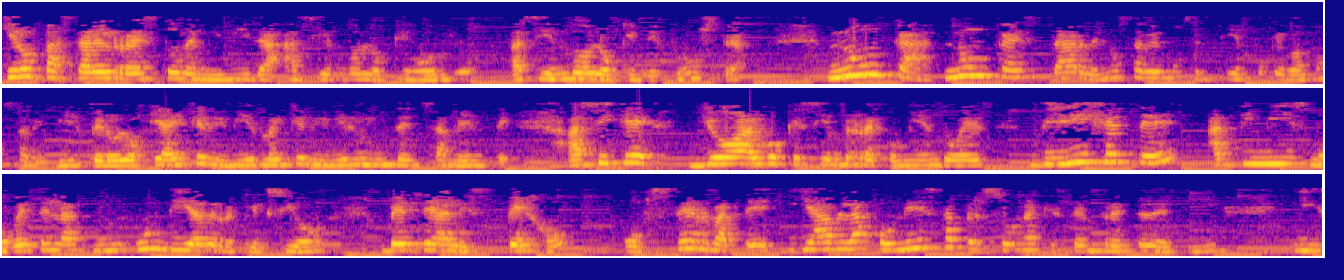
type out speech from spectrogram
Quiero pasar el resto de mi vida haciendo lo que odio, haciendo lo que me frustra Nunca, nunca es tarde, no sabemos el tiempo que vamos a vivir, pero lo que hay que vivirlo, hay que vivirlo intensamente. Así que yo algo que siempre recomiendo es dirígete a ti mismo, vete en un día de reflexión, vete al espejo, obsérvate y habla con esa persona que está enfrente de ti y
